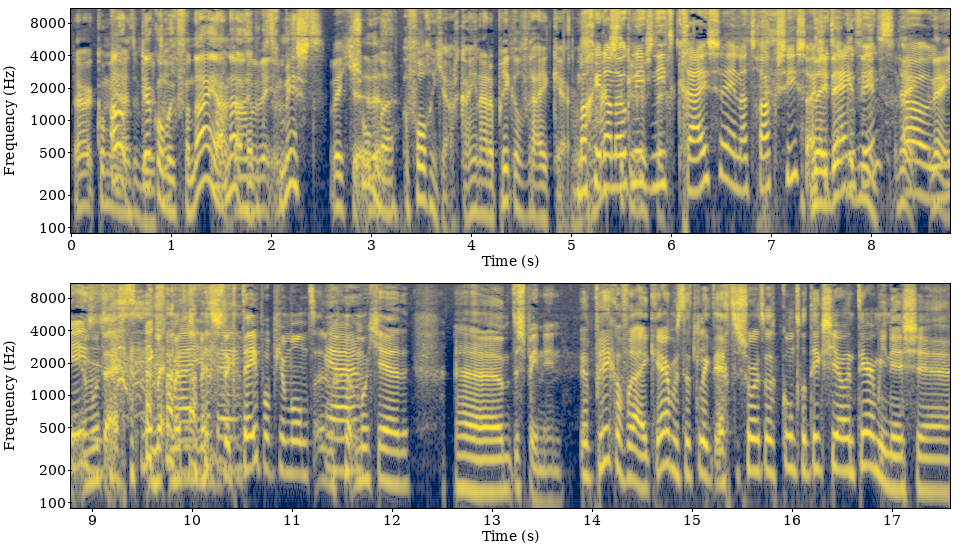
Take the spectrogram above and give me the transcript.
Daar kom je oh, uit de daar buurt, kom toch? ik vandaan. Ja, Nou, nou, dan heb ik het gemist. Weet je, Zonde. de- volgend jaar kan je naar de prikkelvrije kermis. Mag je dan ook niet, rustig. niet krijsen in attracties als nee, je het denk eng het vindt? Nee, oh, nee jezus. je moet echt met, een stuk tape op je mond en Ja. moet je de spin in. Een prikkelvrije kermis, dat klinkt echt een soort contradictio in terminis. eh.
